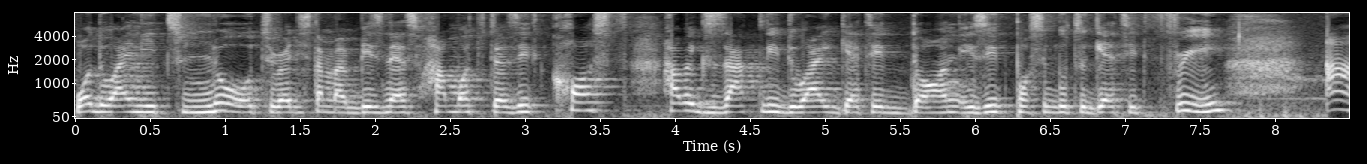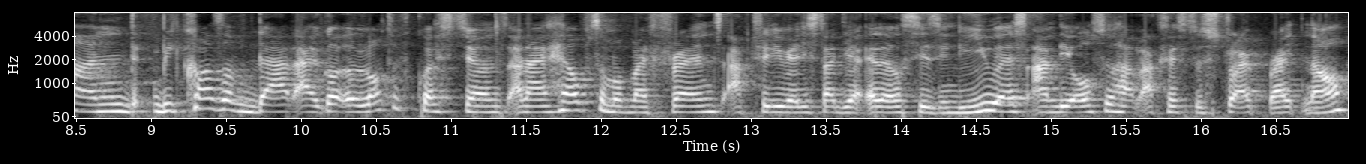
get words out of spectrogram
What do I need to know to register my business? How much does it cost? How exactly do I get it done? Is it possible to get it free? And because of that i got a lot of questions and i helped some of my friends actually register their llcs in the us and they also have access to stripe right now.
